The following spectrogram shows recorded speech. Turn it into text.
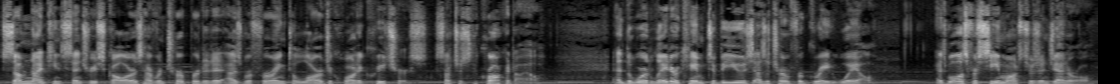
Some 19th century scholars have interpreted it as referring to large aquatic creatures, such as the crocodile, and the word later came to be used as a term for great whale, as well as for sea monsters in general.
